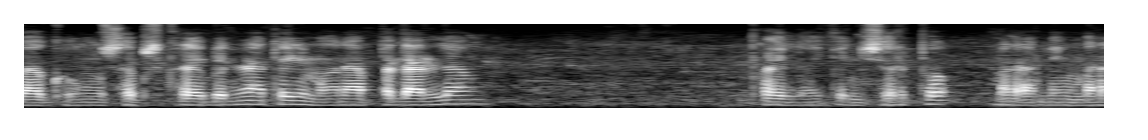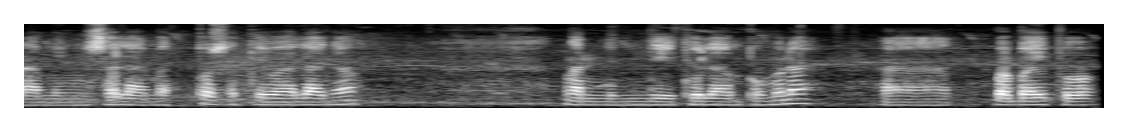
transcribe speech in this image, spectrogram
bagong subscriber natin, yung mga napadaan lang. like and share po. Maraming maraming salamat po sa tiwala nyo. Hanggang dito lang po muna. At bye-bye po.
